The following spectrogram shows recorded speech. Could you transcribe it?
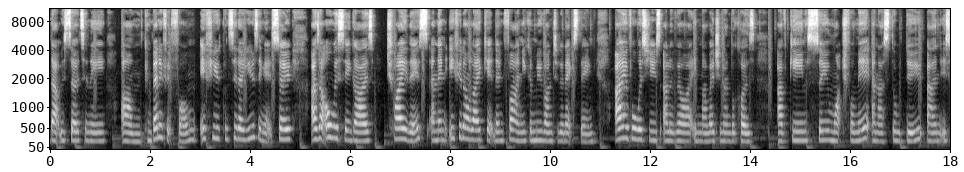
that we certainly um, can benefit from if you consider using it. So, as I always say, guys, try this and then if you don't like it then fine you can move on to the next thing. I have always used aloe vera in my regimen because i've gained so much from it and i still do and it's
